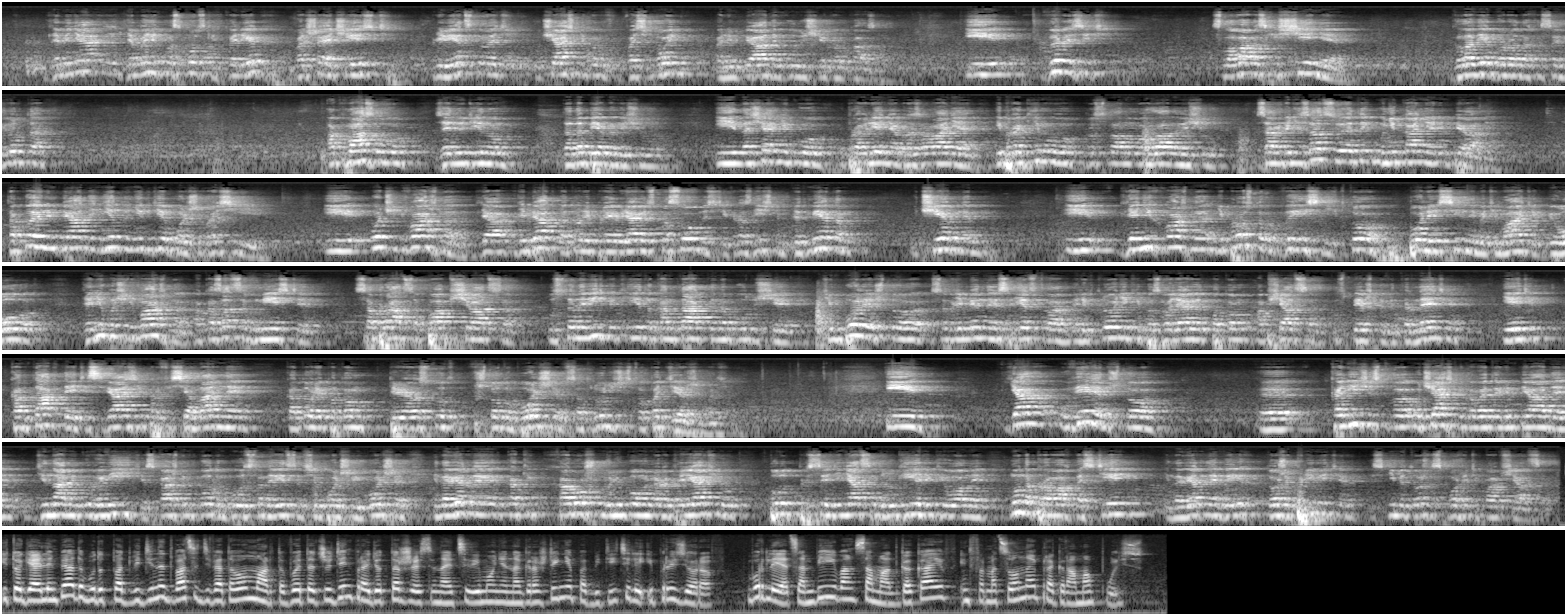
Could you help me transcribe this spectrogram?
Для меня и для моих московских коллег большая честь приветствовать участников восьмой Олимпиады «Будущее Кавказа» и выразить слова восхищения главе города Хасавюрта Акмазову Зайнудину Дадабеговичу и начальнику управления образования Ибрагимову Руслану Марлановичу за организацию этой уникальной Олимпиады. Такой Олимпиады нету нигде больше в России. И очень важно для ребят, которые проявляют способности к различным предметам, учебным, и для них важно не просто выяснить, кто более сильный математик, биолог, для них очень важно оказаться вместе, собраться, пообщаться, установить какие-то контакты на будущее. Тем более, что современные средства электроники позволяют потом общаться успешно в интернете. И эти контакты, эти связи профессиональные, которые потом перерастут в что-то большее, в сотрудничество поддерживать. И я уверен, что э, количество участников этой Олимпиады, динамику вы видите, с каждым годом будет становиться все больше и больше. И, наверное, как и к хорошему любому мероприятию, будут присоединяться другие регионы, ну, на правах гостей, и, наверное, вы их тоже примете, и с ними тоже сможете пообщаться. Итоги Олимпиады будут подведены 29 марта. В этот же день пройдет торжественная церемония награждения победителей и призеров. Бурлея Цамбиева, Самат Гакаев, информационная программа «Пульс».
